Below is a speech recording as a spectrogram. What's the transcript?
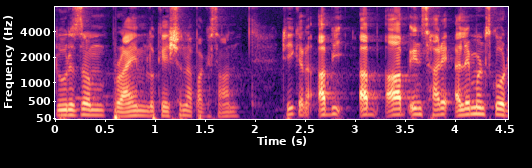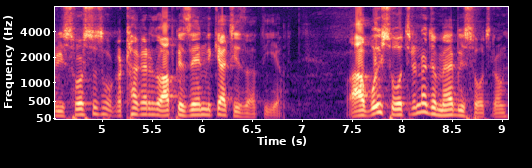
ٹورزم پرائم لوکیشن ہے پاکستان۔ ٹھیک ہے نا؟ ابھی، اب آپ ان سارے ایلیمنٹس کو ریسورسز کو اکٹھا کریں تو آپ کے ذہن میں کیا چیز آتی ہے؟ آپ وہی سوچ رہے ہیں نا جو میں بھی سوچ رہا ہوں۔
